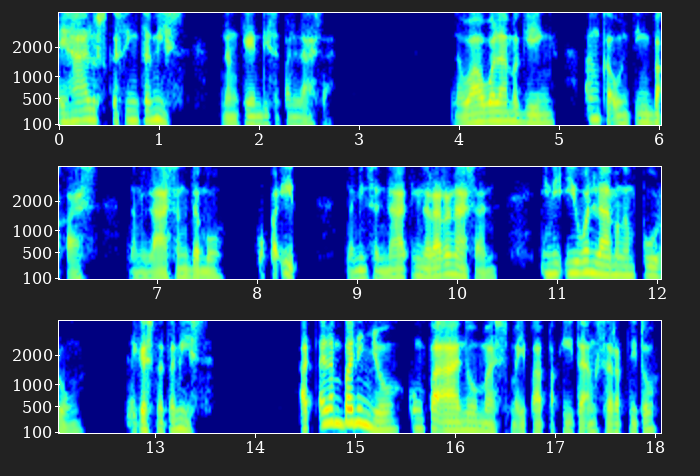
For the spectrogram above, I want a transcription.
ay halos kasing tamis ng candy sa panlasa. Nawawala maging ang kaunting bakas ng lasang damo o pait na minsan nating nararanasan, iniiwan lamang ang purong, likas na tamis. At alam ba ninyo kung paano mas maipapakita ang sarap nito?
